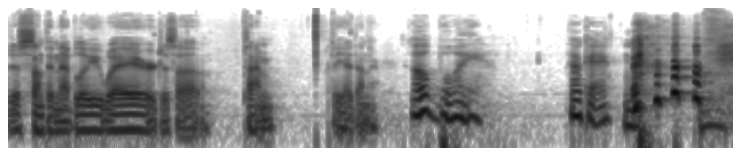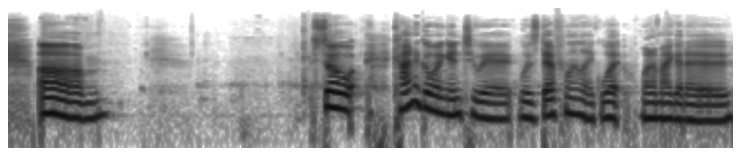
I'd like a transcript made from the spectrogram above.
just something that blew you away, or just a time that you had down there? Oh boy. Okay. Hmm. um so kind of going into it was definitely like what what am I going to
